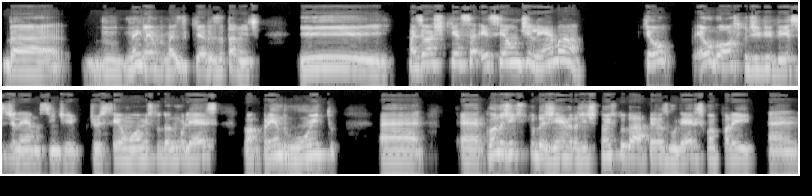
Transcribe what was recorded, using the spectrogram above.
da do, nem lembro mais do que era exatamente. E, mas eu acho que essa, esse é um dilema que eu, eu gosto de viver esse dilema, assim, de, de ser um homem estudando mulheres, eu aprendo muito. É, é, quando a gente estuda gênero, a gente não estuda apenas mulheres, como eu falei, é,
